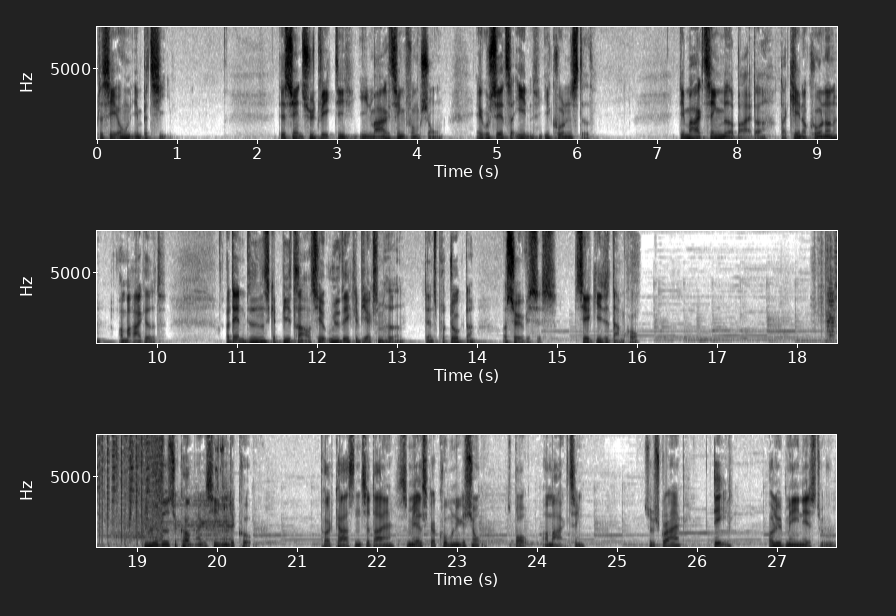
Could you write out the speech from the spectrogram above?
placerer hun empati. Det er sindssygt vigtigt i en marketingfunktion at kunne sætte sig ind i kundens sted. Det er marketingmedarbejdere, der kender kunderne og markedet, og den viden skal bidrage til at udvikle virksomheden, dens produkter og services, siger Gitte Damgaard. Du lyttede til kommagasinet.dk, podcasten til dig, som elsker kommunikation, sprog og marketing. Subscribe, del og lyt med i næste uge.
